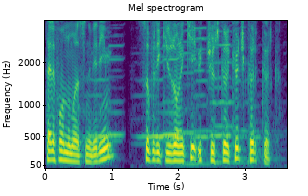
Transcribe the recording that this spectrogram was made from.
Telefon numarasını vereyim. 0212 343 40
